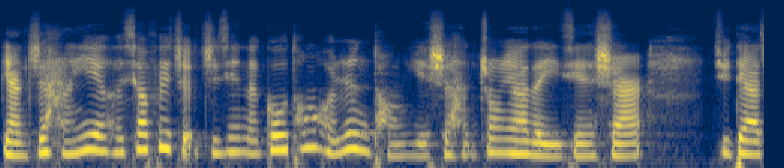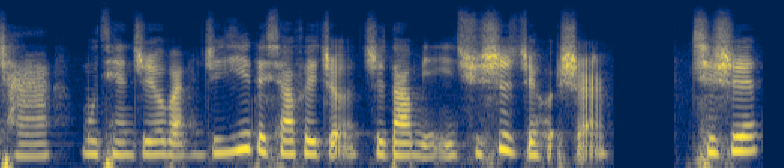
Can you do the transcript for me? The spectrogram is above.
养殖行业和消费者之间的沟通和认同也是很重要的一件事儿。据调查，目前只有百分之一的消费者知道免疫去势这回事儿。其实，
